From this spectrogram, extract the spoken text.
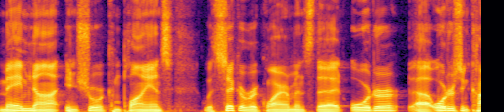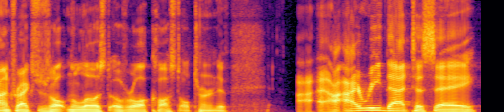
may not ensure compliance with CICA requirements that order uh, orders and contracts result in the lowest overall cost alternative. I, I read that to say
